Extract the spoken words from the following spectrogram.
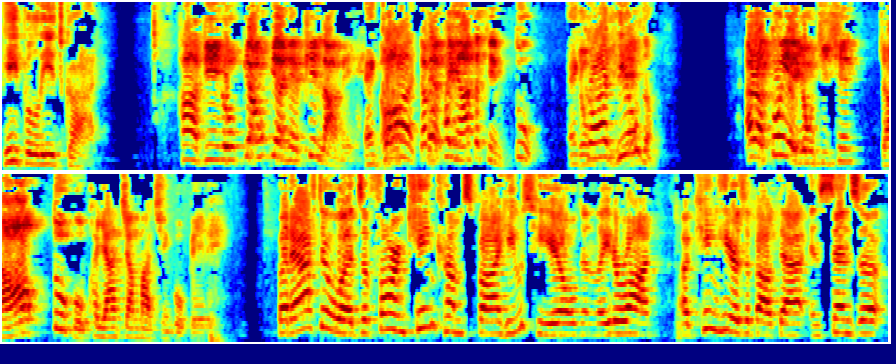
He believed God. And God, and God healed him. But afterwards, a foreign king comes by, he was healed, and later on, a king hears about that and sends a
